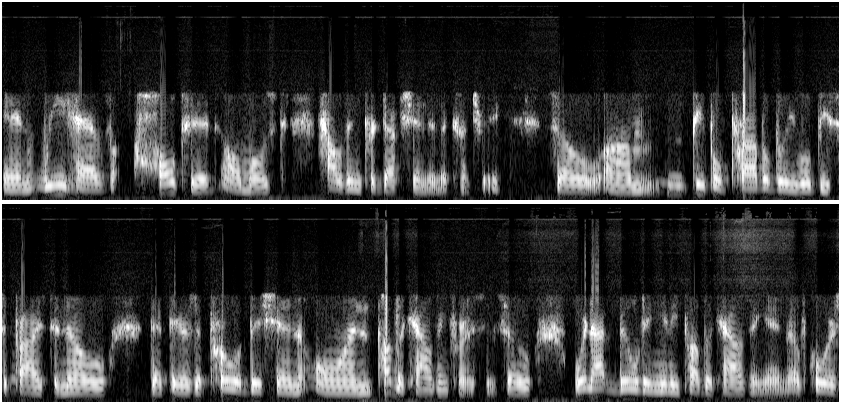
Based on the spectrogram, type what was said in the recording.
and we have halted almost housing production in the country. So um, people probably will be surprised to know that there's a prohibition on public housing, for instance. So we're not building any public housing. And of course,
